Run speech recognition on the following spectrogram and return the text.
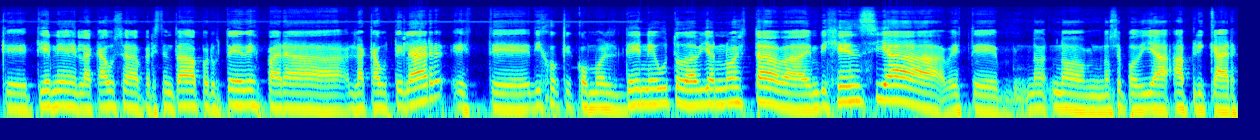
que tiene la causa presentada por ustedes para la cautelar este, dijo que como el DNU todavía no estaba en vigencia, este, no, no, no se podía aplicar.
